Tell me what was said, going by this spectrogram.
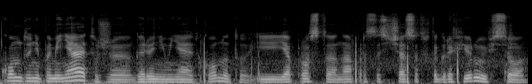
Комнату не поменяет уже, горю не меняет комнату. И я просто-напросто сейчас отфотографирую все.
